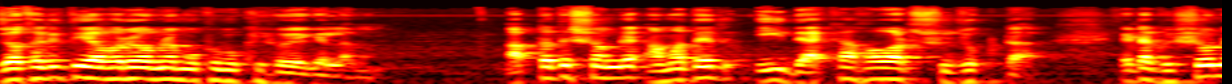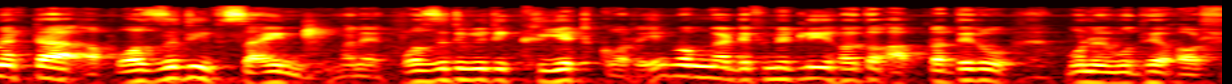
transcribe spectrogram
যথারীতি আবারও আমরা মুখোমুখি হয়ে গেলাম। আপনাদের সঙ্গে আমাদের এই দেখা হওয়ার সুযোগটা এটা ভীষণ একটা পজিটিভ সাইন মানে পজিটিভিটি ক্রিয়েট করে এবং ডেফিনেটলি হয়তো আপনাদেরও মনের মধ্যে হর্ষ,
